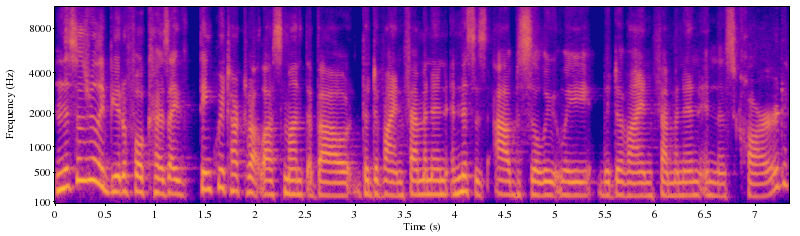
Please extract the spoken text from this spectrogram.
And this is really beautiful because I think we talked about last month about the divine feminine, and this is absolutely the divine feminine in this card.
